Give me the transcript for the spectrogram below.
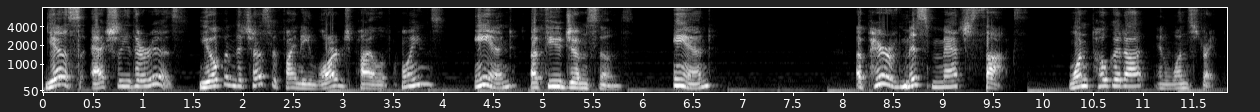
Yes, actually there is. You open the chest to find a large pile of coins and a few gemstones and a pair of mismatched socks. One polka dot and one striped.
